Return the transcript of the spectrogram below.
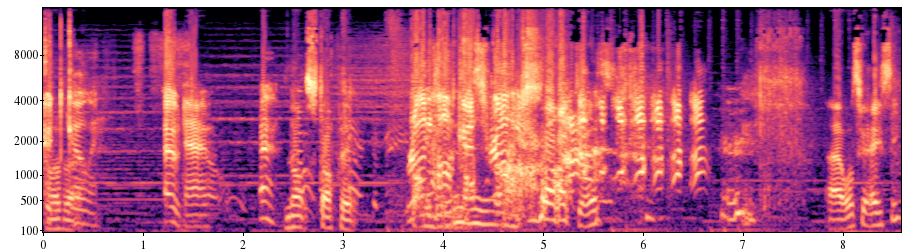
Good However- going. Oh no. No, Not stop it. Run, Marcus, run! Marcus. uh, what's your AC?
